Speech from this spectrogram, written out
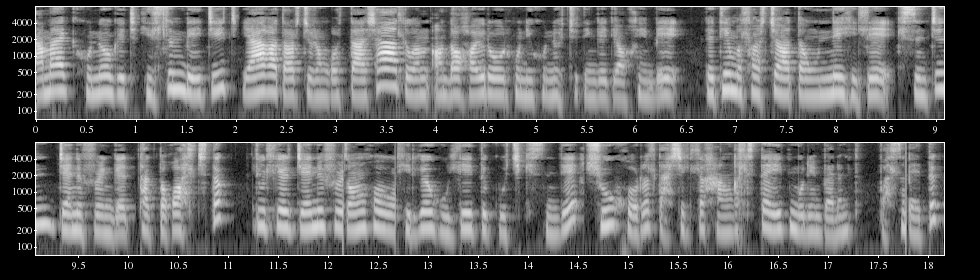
намайг хөнөө гэж хэлсэн бэжиж яагаад орж ирэнгуудаа шаал ондоо хоёр өөр хүний хөнөөчд ингээд явах юм бэ? Тэгээ тийм болохоор чи одоо үннээ хэлээ гэсэн чинь Jennifer ингээд таг дугаалцдаг. Хэдүүлгээр Jennifer 100% хэрэгээ хүлээдэг гүч гэсэндээ шүүх хуралд ашиглах хангалттай эд мөрийн баримт болсон байдаг.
